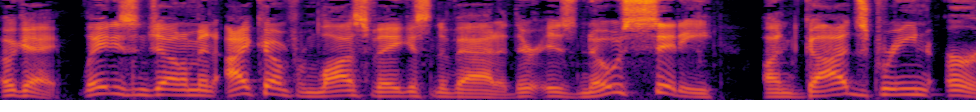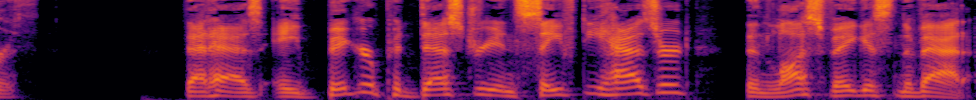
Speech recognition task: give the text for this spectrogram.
Okay, ladies and gentlemen, I come from Las Vegas, Nevada. There is no city on God's green earth that has a bigger pedestrian safety hazard than Las Vegas, Nevada.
